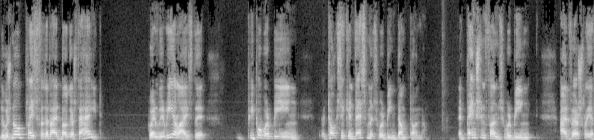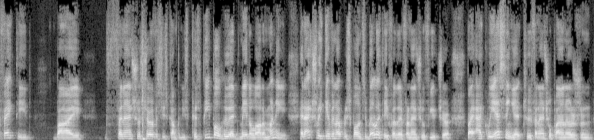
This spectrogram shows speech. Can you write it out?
there was no place for the bad buggers to hide when we realized that people were being, toxic investments were being dumped on them. And pension funds were being adversely affected by financial services companies because people who had made a lot of money had actually given up responsibility for their financial future by acquiescing it to financial planners and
